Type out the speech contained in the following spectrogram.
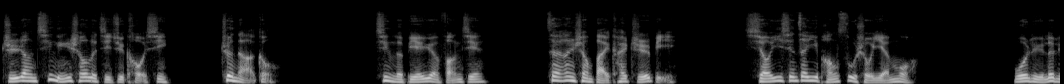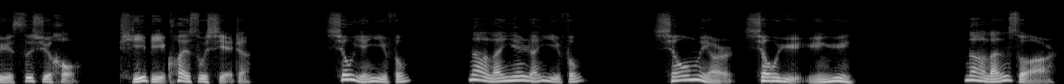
只让青灵捎了几句口信，这哪够？进了别院房间，在案上摆开纸笔，小医仙在一旁素手研墨。我捋了捋思绪后，提笔快速写着：萧炎一封，纳兰嫣然一封，萧媚儿、萧雨、云韵，纳兰索儿、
